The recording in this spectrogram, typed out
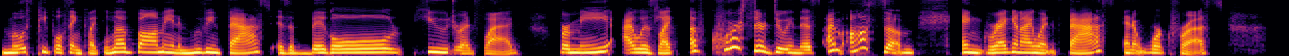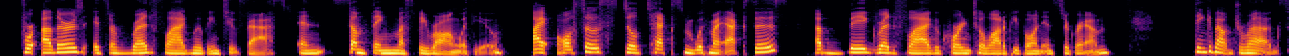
Most people think like love bombing and moving fast is a big old huge red flag. For me, I was like, of course they're doing this. I'm awesome. And Greg and I went fast and it worked for us. For others, it's a red flag moving too fast and something must be wrong with you. I also still text with my exes, a big red flag, according to a lot of people on Instagram think about drugs.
